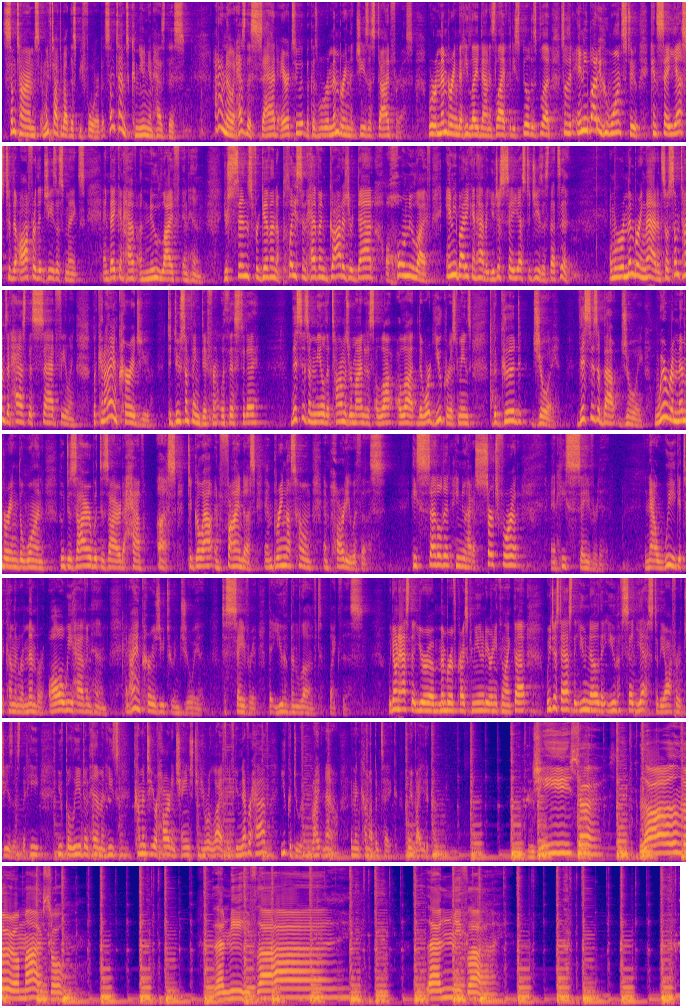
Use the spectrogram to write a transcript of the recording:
sometimes, and we've talked about this before, but sometimes communion has this I don't know, it has this sad air to it because we're remembering that Jesus died for us. We're remembering that he laid down his life, that he spilled his blood, so that anybody who wants to can say yes to the offer that Jesus makes and they can have a new life in him. Your sins forgiven, a place in heaven, God is your dad, a whole new life. Anybody can have it. You just say yes to Jesus, that's it. And we're remembering that, and so sometimes it has this sad feeling. But can I encourage you to do something different with this today? This is a meal that Tom has reminded us a lot, a lot. The word Eucharist means the good joy. This is about joy. We're remembering the one who desired with desire to have us, to go out and find us and bring us home and party with us. He settled it, he knew how to search for it, and he savored it. And now we get to come and remember all we have in him. And I encourage you to enjoy it, to savor it, that you have been loved like this. We don't ask that you're a member of Christ's community or anything like that. We just ask that you know that you have said yes to the offer of Jesus, that he you've believed in him and he's come into your heart and changed your life. And if you never have, you could do it right now and then come up and take. We invite you to come. Jesus, lover of my soul, let me fly, let me fly.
